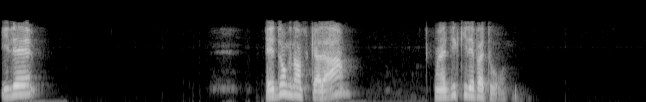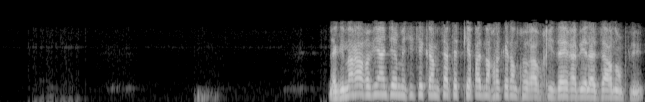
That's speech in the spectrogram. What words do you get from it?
il est. Et donc dans ce cas-là, on a dit qu'il est pas tour. La Gemara revient à dire, mais si c'est comme ça, peut-être qu'il n'y a pas de marquette entre Rav et Rabbi Elazar non plus.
